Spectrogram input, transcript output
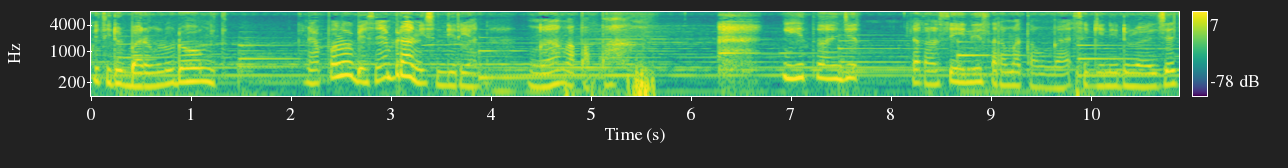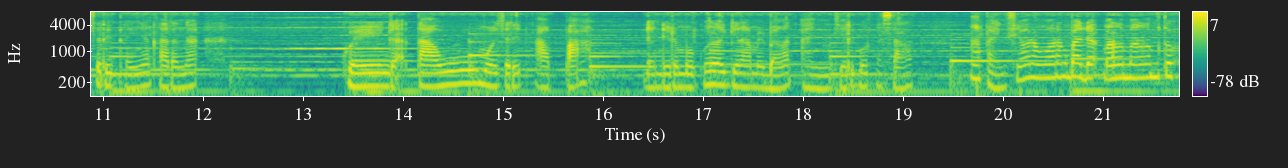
gue tidur bareng lu dong gitu. Kenapa lu biasanya berani sendirian? Enggak nggak apa-apa. Gitu anjir. Gak tau sih ini serem atau enggak. Segini dulu aja ceritanya karena gue nggak tahu mau cerita apa. Dan di rumah gue lagi rame banget anjir gue kesal. Ngapain sih orang-orang pada malam-malam tuh?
